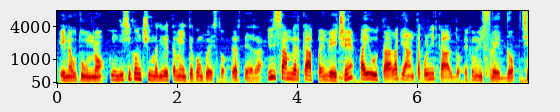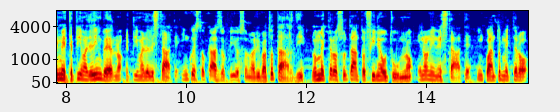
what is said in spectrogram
e in autunno. Quindi si concima direttamente con questo per terra. Il Summer K invece aiuta la pianta con il caldo e con il freddo. Si mette prima dell'inverno e prima dell'estate. In questo caso che io sono arrivato tardi lo metterò soltanto a fine autunno e non in estate in quanto metterò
